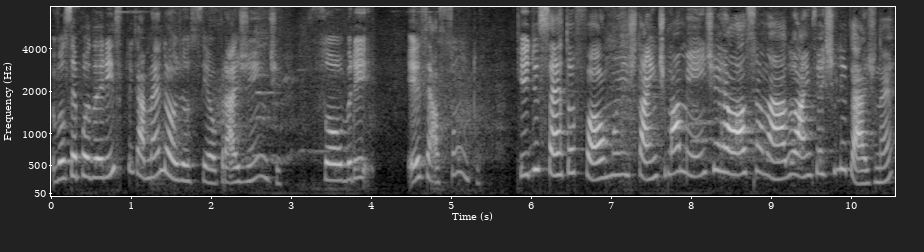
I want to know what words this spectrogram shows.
Você poderia explicar melhor, Josiel, para a gente sobre esse assunto? Que de certa forma está intimamente relacionado à infertilidade, né?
